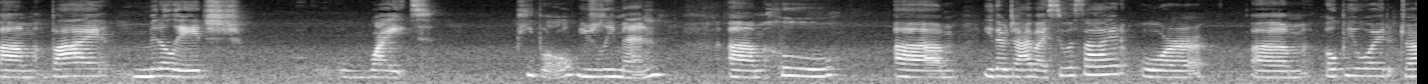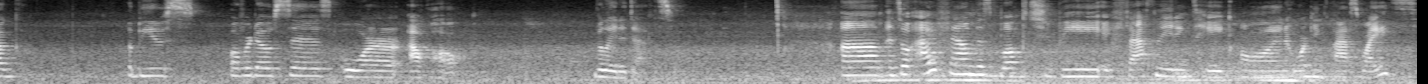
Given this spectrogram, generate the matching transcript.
um, by middle aged white people, usually men, um, who um, either die by suicide or um, opioid drug abuse, overdoses, or alcohol related deaths. Um, and so I found this book to be a fascinating take on working class whites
